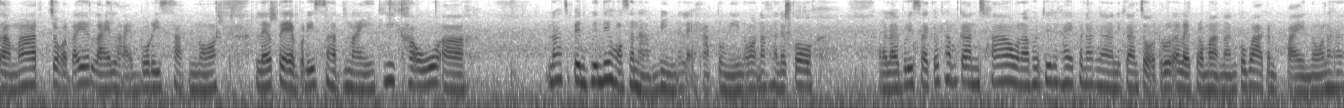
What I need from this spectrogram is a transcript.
สามารถจอดได้หลาย ๆ บริษัทเนาะแล้วแต่บริษัทไหนที่เขาอ่า น่าจะเป็นพื้นที่ของสนามบินนั่นแหละค่ะตรงนี้เนาะนะคะ แล้วก็หลายๆบริษัทก็ทำการเช่านะเพื่อที่จะให้พนักงานในการจอดรถอะไรประมาณนั้นก็ว่ากันไปเนาะนะคะ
